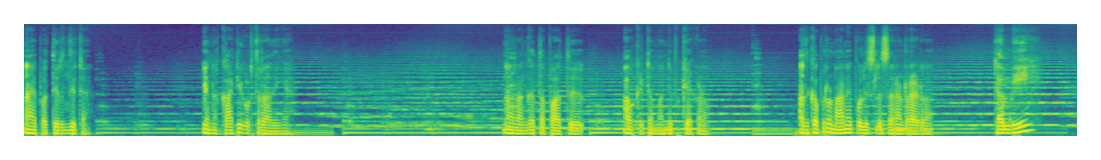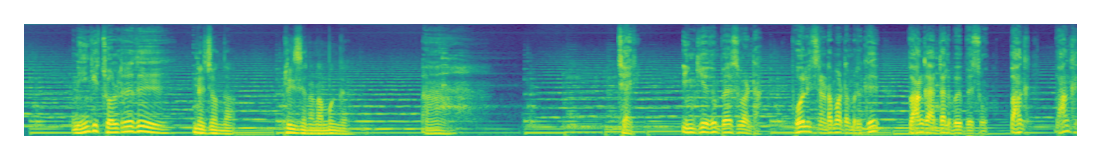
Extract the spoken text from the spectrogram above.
நான் இப்போ திருந்திட்டேன். என்னை காட்டி கொடுத்துடாதீங்க நான் ரங்கத்தை பார்த்து அவகிட்ட மன்னிப்பு கேட்கணும். அதுக்கப்புறம் நானே போலீஸில் சரண்டர் ஆகிடுவேன் தம்பி நீங்க சொல்றது நிஜம்தான். ப்ளீஸ் என்னை நம்புங்க. சரி இங்க எதுவும் பேச வேண்டாம். போலீஸ் நடமாட்டம் இருக்கு. வாங்க அந்தால போய் பேசுவோம். வாங்க வாங்க.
